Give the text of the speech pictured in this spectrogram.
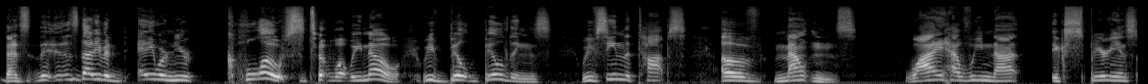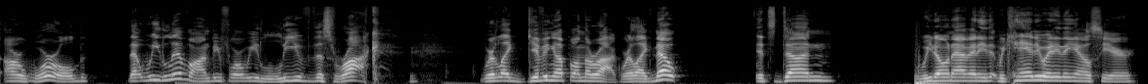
That's it's not even anywhere near close to what we know. We've built buildings. We've seen the tops of mountains. Why have we not experienced our world that we live on before we leave this rock? We're like giving up on the rock. We're like, nope, it's done. We don't have anything. We can't do anything else here.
